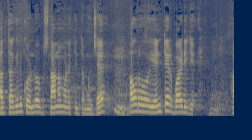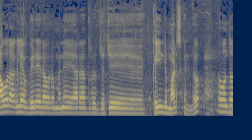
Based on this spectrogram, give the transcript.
ಅದು ತೆಗೆದುಕೊಂಡು ಸ್ನಾನ ಮಾಡೋಕ್ಕಿಂತ ಮುಂಚೆ ಅವರು ಎಂಟೈರ್ ಬಾಡಿಗೆ ಅವರಾಗಲೇ ಬೇರೆಯವರ ಮನೆ ಯಾರಾದರೂ ಜೊತೆ ಕೈಯಿಂದ ಮಾಡಿಸ್ಕೊಂಡು ಒಂದು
